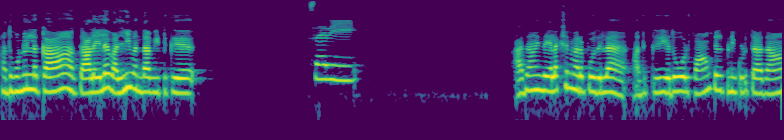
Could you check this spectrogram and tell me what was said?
அது ஒன்றும் இல்லைக்கா காலையில் வள்ளி வந்தா வீட்டுக்கு. சரி. அதான் இந்த எலெக்ஷன் வரப்போகுதுல்ல அதுக்கு ஏதோ ஒரு ஃபார்ம் ஃபில் பண்ணி கொடுத்தாதான்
